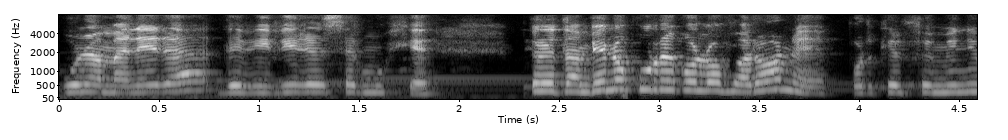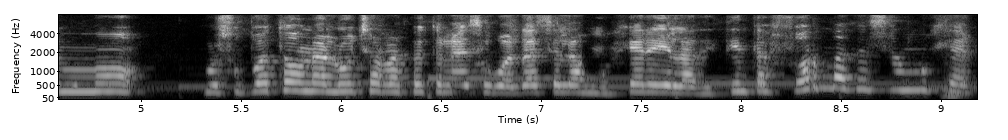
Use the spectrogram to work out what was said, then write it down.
una manera de vivir el ser mujer. Pero también ocurre con los varones, porque el feminismo, por supuesto, es una lucha respecto a la desigualdad hacia las mujeres y a las distintas formas de ser mujer,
